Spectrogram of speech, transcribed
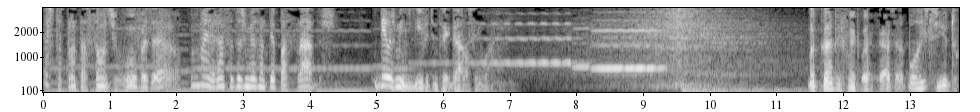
Esta plantação de uvas é uma herança dos meus antepassados. Deus me livre de entregá-la, Senhor. Macabe foi para casa aborrecido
